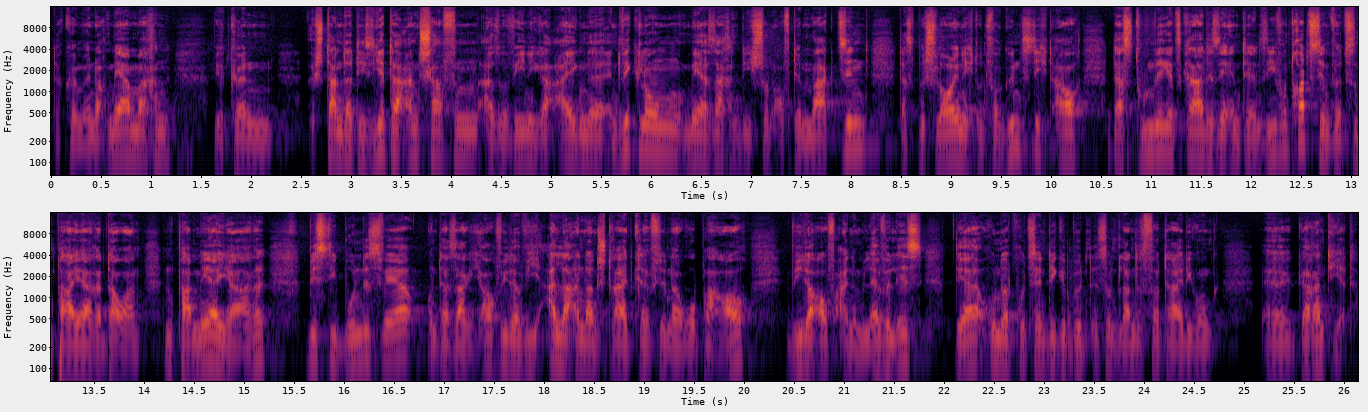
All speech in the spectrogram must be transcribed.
da können wir noch mehr machen. Wir können standardisierter anschaffen, also weniger eigene Entwicklungen, mehr Sachen, die schon auf dem Markt sind. Das beschleunigt und vergünstigt auch. Das tun wir jetzt gerade sehr intensiv und trotzdem wird es ein paar Jahre dauern, ein paar mehr Jahre, bis die Bundeswehr, und da sage ich auch wieder, wie alle anderen Streitkräfte in Europa auch, wieder auf einem Level ist, der hundertprozentige Bündnis- und Landesverteidigung äh, garantiert.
